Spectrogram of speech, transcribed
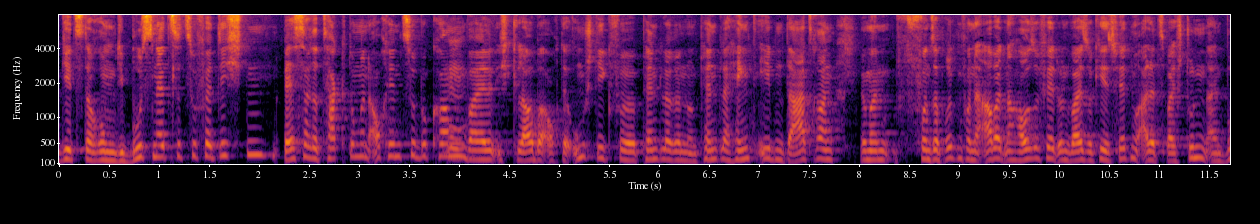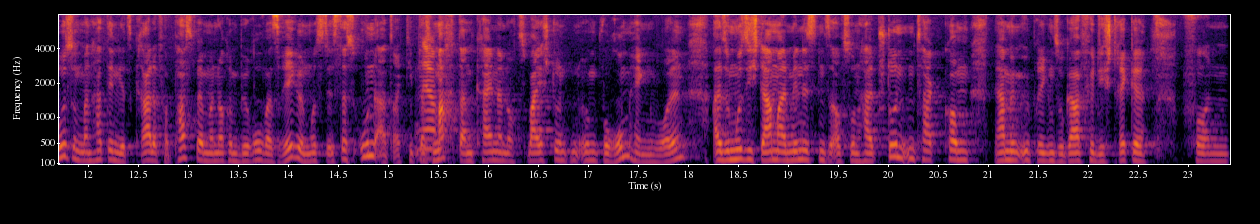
geht es darum, die Busnetze zu verdichten, bessere Taktungen auch hinzubekommen, mhm. weil ich glaube, auch der Umstieg für Pendlerinnen und Pendler hängt eben daran, wenn man von Saarbrücken von der Arbeit nach Hause fährt und weiß, okay, es fährt nur alle zwei Stunden ein Bus und man hat den jetzt gerade verpasst, weil man noch im Büro was regeln musste, ist das unattraktiv. Das ja. macht dann keiner noch zwei Stunden irgendwo rumhängen wollen. Also muss ich da mal mindestens auf so einen Halbstundentakt kommen. Wir haben im Übrigen sogar für die Strecke von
